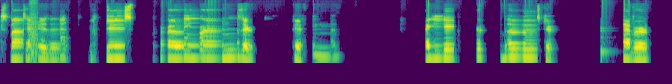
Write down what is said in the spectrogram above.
six months after that, produce protein for another 15 months regular booster ever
